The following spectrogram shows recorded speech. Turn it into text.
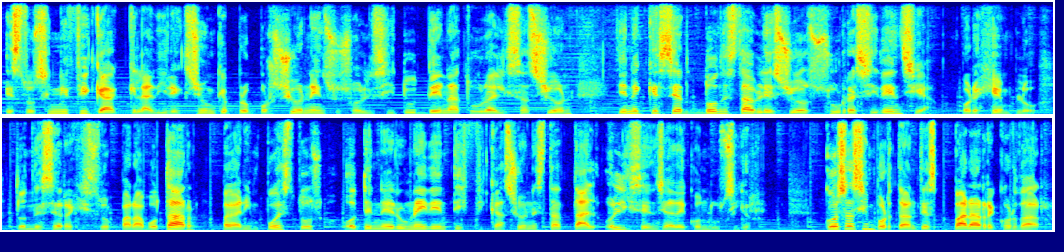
Esto significa que la dirección que proporcione en su solicitud de naturalización tiene que ser donde estableció su residencia, por ejemplo, donde se registró para votar, pagar impuestos o tener una identificación estatal o licencia de conducir. Cosas importantes para recordar.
